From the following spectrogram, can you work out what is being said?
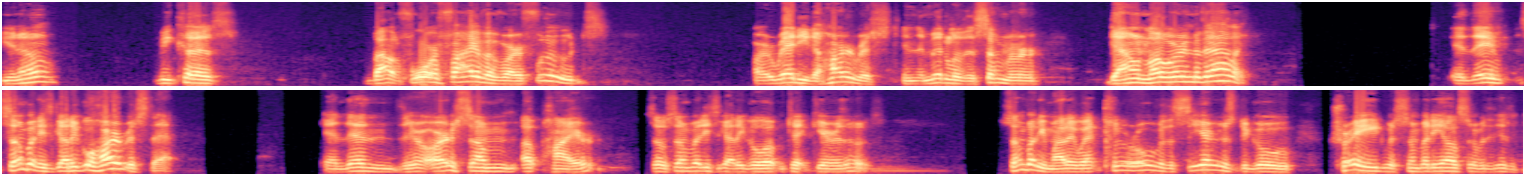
you know, because about four or five of our foods are ready to harvest in the middle of the summer down lower in the valley. And they somebody's got to go harvest that. And then there are some up higher, so somebody's got to go up and take care of those. Somebody might have went clear over the Sierras to go trade with somebody else over the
